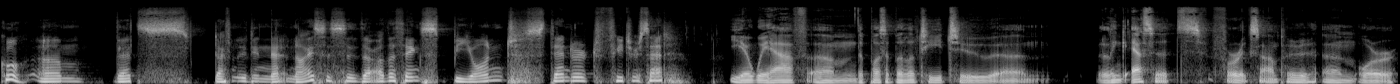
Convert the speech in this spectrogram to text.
Cool. Um, that's definitely nice. Is there other things beyond standard feature set? Yeah, we have um, the possibility to um, link assets, for example, um, or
